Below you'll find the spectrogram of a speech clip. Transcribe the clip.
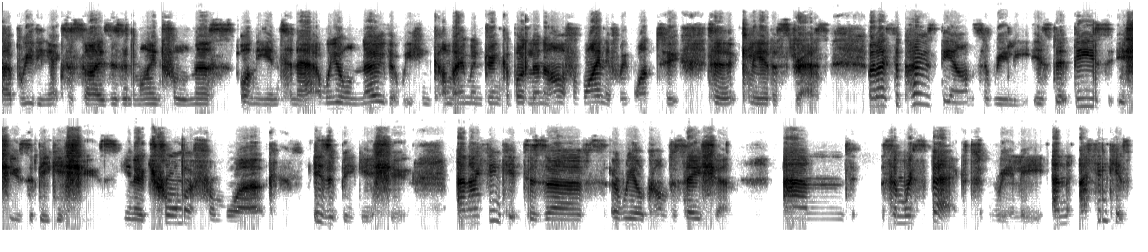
uh, breathing exercises and mindfulness on the internet and we all know that we can come home and drink a bottle and a half of wine if we want to to clear the stress. But i suppose the answer really is that these issues are big issues. You know trauma from work is a big issue and i think it deserves a real conversation. And some respect, really. And I think it's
